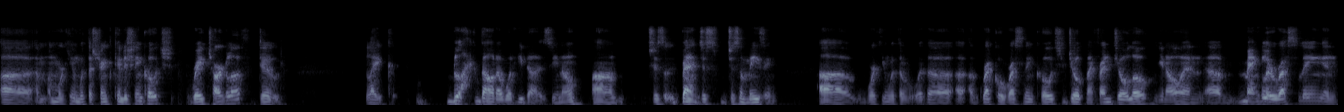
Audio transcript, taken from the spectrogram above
Uh, I'm, I'm working with the strength conditioning coach Ray Chargalov, dude. Like black belt at what he does, you know. Um, just man, just just amazing uh, working with a with a, a, Greco wrestling coach, Joe, my friend Jolo, you know, and um, Mangler Wrestling, and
